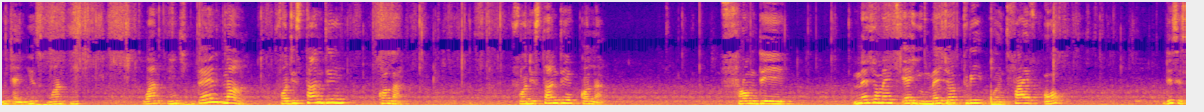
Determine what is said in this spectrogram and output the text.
which i use one inch one inch. Then now for the standing collar for the standing collar from the measurement here you measure 3.5 up this is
